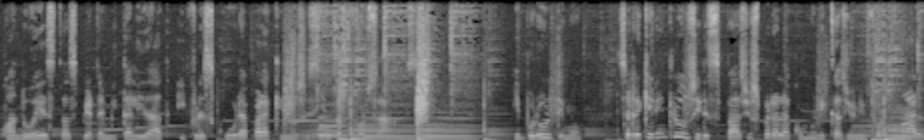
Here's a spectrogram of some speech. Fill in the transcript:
cuando éstas pierden vitalidad y frescura para que no se sientan forzadas. Y por último, se requiere introducir espacios para la comunicación informal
